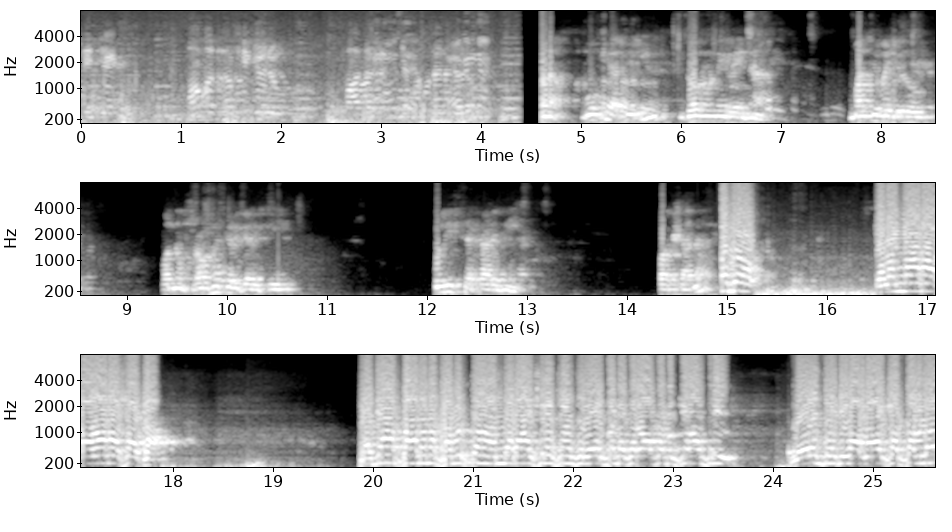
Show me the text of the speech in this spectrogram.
fourth contingent Mohammed Rafi గారు ముఖ్య అతిథి గౌరవనీయులైన మధ్యవజులు పొన్నం ప్రభాకర్ గారికి పోలీస్ అకాడమీ పక్షాన తెలంగాణ రవాణా శాఖ ప్రజాపాలన ప్రభుత్వం అందరి ఆశీర్వచనతో ఏర్పడిన తర్వాత ముఖ్యమంత్రి రేవంత్ రెడ్డి గారి నాయకత్వంలో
